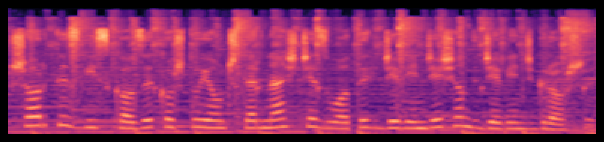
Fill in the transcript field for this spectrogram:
Shorty z wiskozy kosztują 14 zł 99 groszy.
